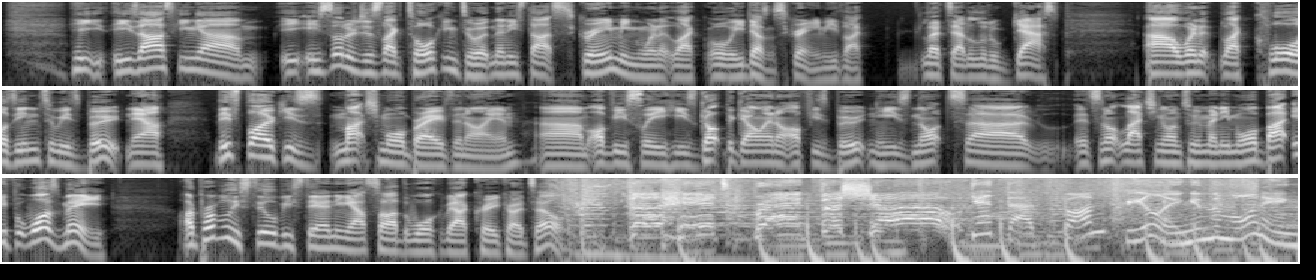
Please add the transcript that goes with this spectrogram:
he he's asking um he, he's sort of just like talking to it, and then he starts screaming when it like well he doesn't scream he like lets out a little gasp uh when it like claws into his boot. Now this bloke is much more brave than I am. Um, obviously he's got the goanna off his boot, and he's not uh it's not latching onto him anymore. But if it was me, I'd probably still be standing outside the Walkabout Creek Hotel. The Hit Breakfast Show. Get that fun feeling in the morning.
